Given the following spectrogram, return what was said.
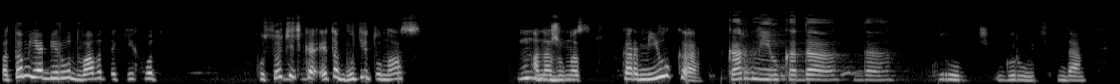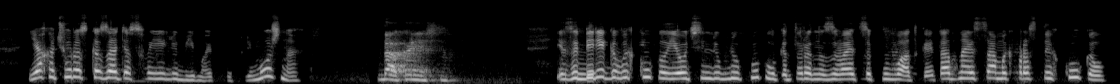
Потом я беру два вот таких вот кусочечка. Это будет у нас, она же у нас кормилка, Кормилка, да, да. грудь, грудь, да. Я хочу рассказать о своей любимой кукле. Можно? Да, конечно. Из обереговых кукол я очень люблю куклу, которая называется куватка. Это одна из самых простых кукол.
